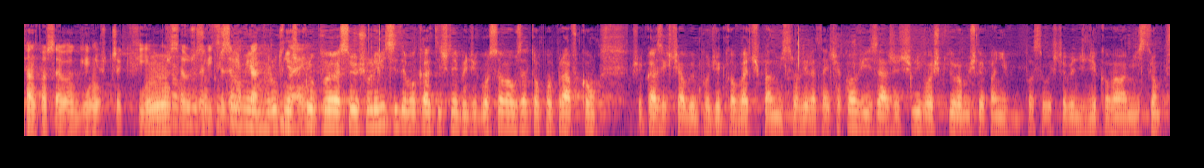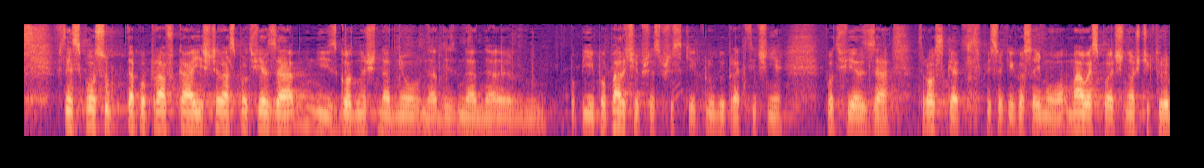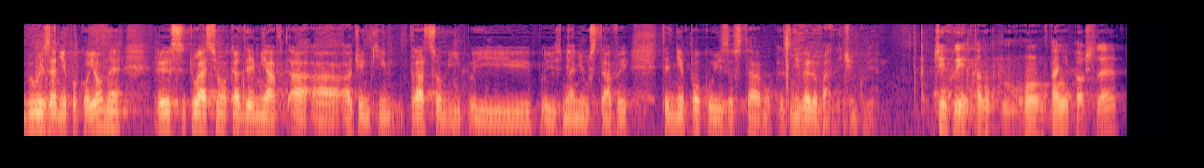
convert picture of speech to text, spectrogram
Pan poseł Eugeniusz Czykwin, Sojusz Lewicy Demokratycznej. Również klub e, Sojuszu Lewicy Demokratycznej będzie głosował za tą poprawką. Przy okazji chciałbym podziękować panu ministrowi Ratajczakowi za życzliwość, którą myślę pani poseł jeszcze będzie dziękowała ministrom. W ten sposób ta poprawka jeszcze raz potwierdza zgodność nad nią, nad, nad, nad, jej poparcie przez wszystkie kluby praktycznie potwierdza troskę Wysokiego Sejmu o małe społeczności, które były zaniepokojone y, sytuacją Akademii, a, a, a dzięki pracom i, i, i zmianie ustawy ten niepokój został zniwelowany. Dziękuję. Dziękuję panu, panie pośle.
